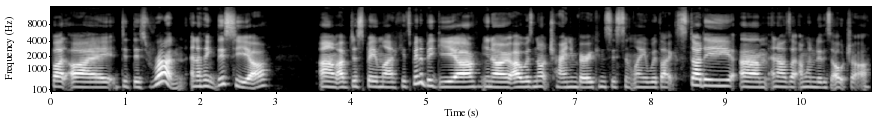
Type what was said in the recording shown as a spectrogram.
but I did this run, and I think this year, um, I've just been like, it's been a big year. You know, I was not training very consistently with like study. Um, and I was like, I'm gonna do this ultra,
